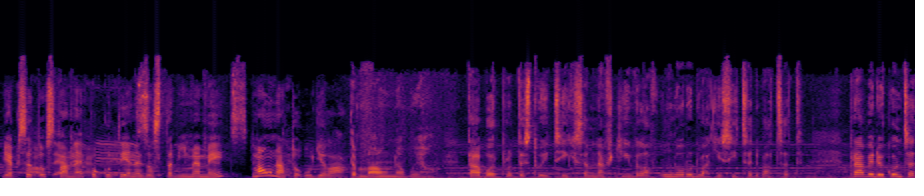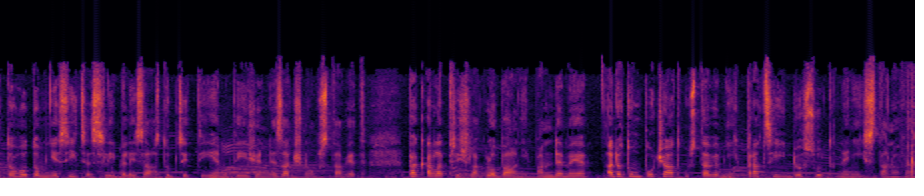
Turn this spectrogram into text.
Jak se to stane, pokud je nezastavíme my? Mauna to udělá. Tábor protestujících jsem navštívila v únoru 2020. Právě do konce tohoto měsíce slíbili zástupci TMT, že nezačnou stavět. Pak ale přišla globální pandemie a do tom počátku stavebních prací dosud není stanoven.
